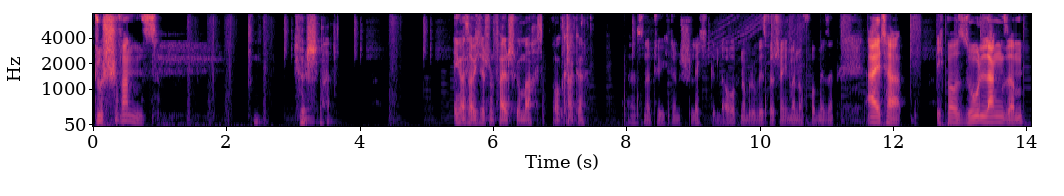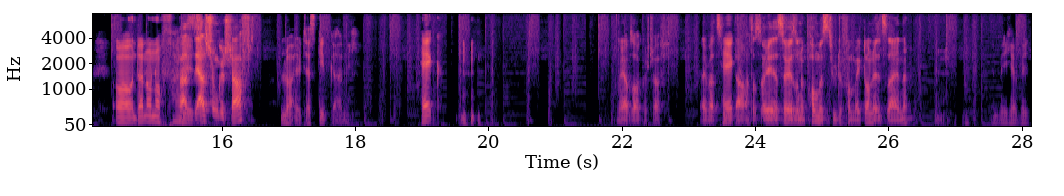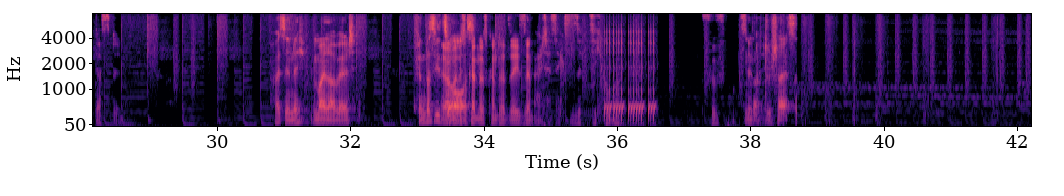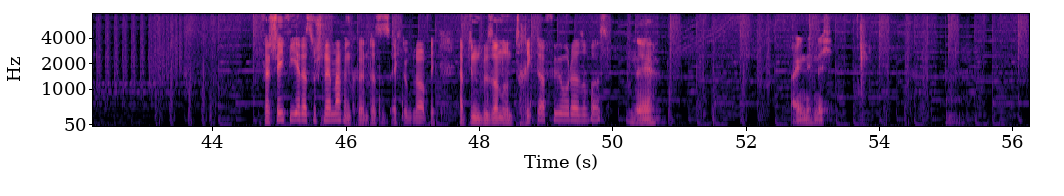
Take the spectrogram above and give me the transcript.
Du Schwanz. Du Schwanz. Irgendwas habe ich hier schon falsch gemacht. Oh, Kacke. Das ist natürlich dann schlecht gelaufen, aber du wirst wahrscheinlich immer noch vor mir sein. Alter, ich baue so langsam. Oh, und dann auch noch falsch. Was, der hat schon geschafft? Lol, das geht gar nicht. Hack. ich hab's auch geschafft. Hack. Ach, das soll, ja, das soll ja so eine Pommes-Tüte von McDonalds sein, ne? In welcher Welt das denn? Weiß ich nicht. In meiner Welt. Ich finde, das sieht ja, so aus. Das kann, das kann tatsächlich sein. Alter, 76, guck mal. 5%. Ach du Scheiße. Verstehe ich, wie ihr das so schnell machen könnt. Das ist echt unglaublich. Habt ihr einen besonderen Trick dafür oder sowas? Nee. Eigentlich nicht.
